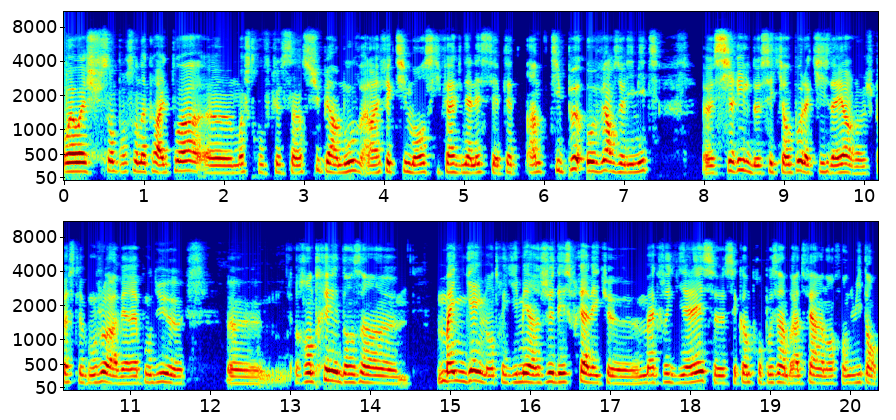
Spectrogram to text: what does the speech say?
Ouais, ouais, je suis 100% d'accord avec toi. Moi, je trouve que c'est un super move. Alors, effectivement, ce qu'il fait à Vinales, c'est peut-être un petit peu over the limit. Euh, Cyril de Sekiampo, à qui d'ailleurs euh, je passe le bonjour, avait répondu euh, rentrer dans un mind game, entre guillemets, un jeu d'esprit avec euh, euh, c'est comme proposer un bras de fer à un enfant de 8 ans.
